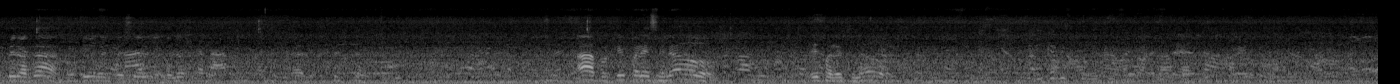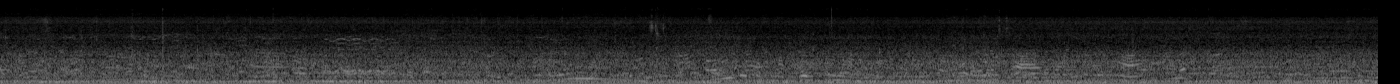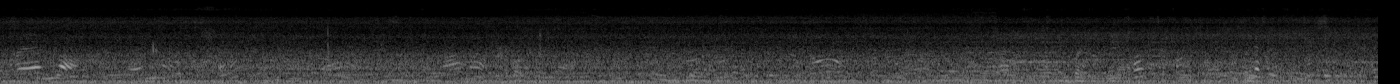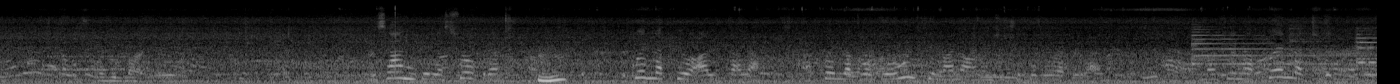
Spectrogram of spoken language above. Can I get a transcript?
espero acá, confío en el PC ecológico. Ah, ¿por qué es para ese lado? ¿Es para ese lado? Pesante là sopra, quella più alta là, quella proprio ultima? No, non ci si poteva arrivare. Ma fino a quella ci sono arrivata.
